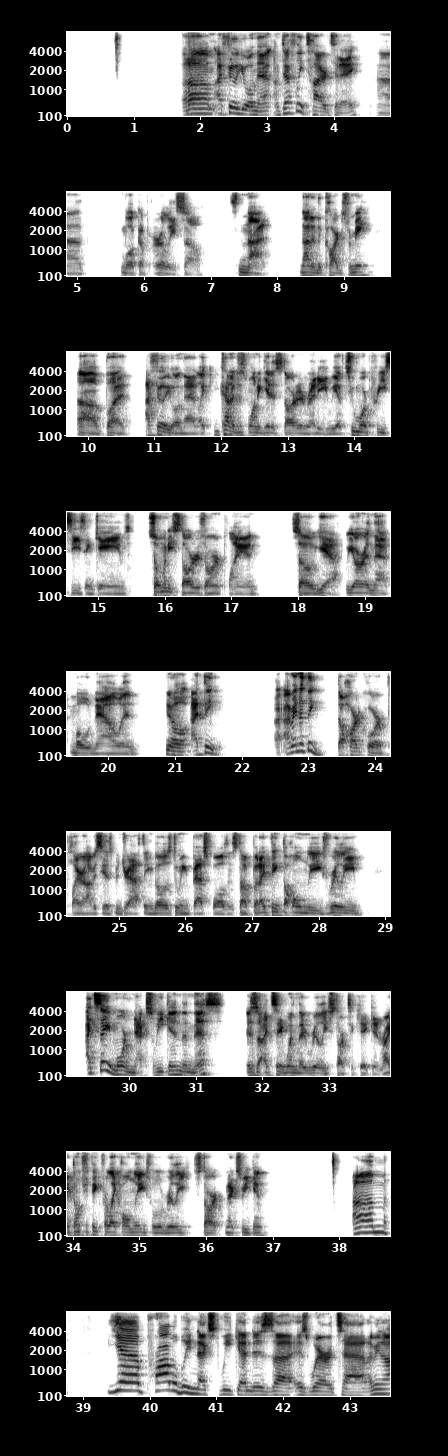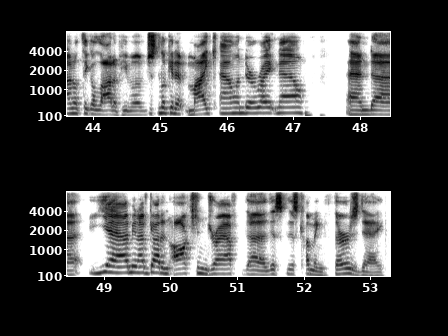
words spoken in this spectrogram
Um, I feel you on that. I'm definitely tired today. Uh, woke up early, so it's not not in the cards for me. Uh, but I feel you on that. Like you kind of just want to get it started ready. We have two more preseason games. So many starters aren't playing. So yeah, we are in that mode now. And you know, I think I mean I think the hardcore player obviously has been drafting those doing best balls and stuff, but I think the home leagues really I'd say more next weekend than this is I'd say when they really start to kick in, right? Don't you think for like home leagues will really start next weekend? Um, yeah, probably next weekend is uh, is where it's at. I mean, I don't think a lot of people. Just looking at my calendar right now, and uh, yeah, I mean, I've got an auction draft uh, this this coming Thursday,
